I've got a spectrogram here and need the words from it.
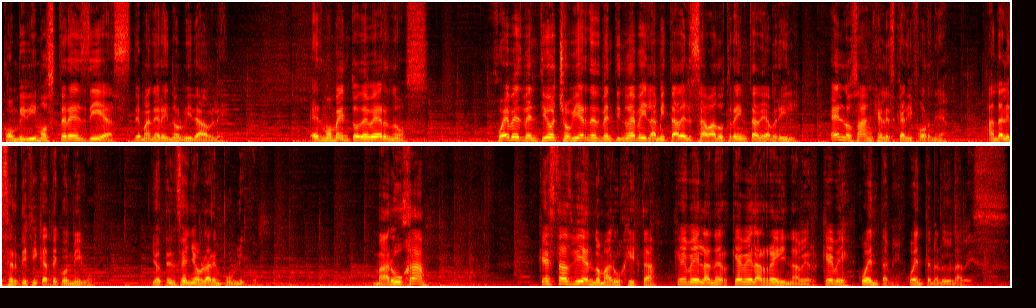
Convivimos tres días de manera inolvidable. Es momento de vernos. Jueves 28, viernes 29 y la mitad del sábado 30 de abril. En Los Ángeles, California. Ándale, certifícate conmigo. Yo te enseño a hablar en público. Maruja. ¿Qué estás viendo, Marujita? ¿Qué ve la, qué ve la reina? A ver, ¿qué ve? Cuéntame, cuéntamelo de una vez.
